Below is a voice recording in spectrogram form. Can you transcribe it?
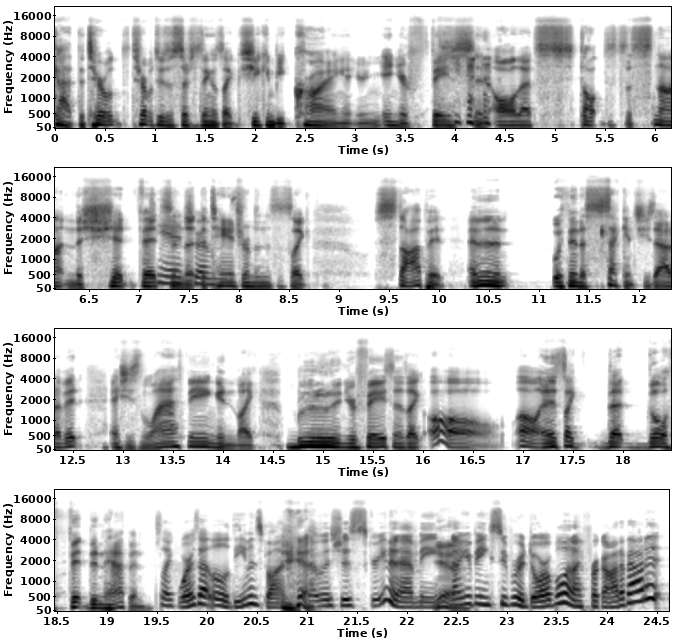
God, the terrible terrible twos is such a thing. It's like she can be crying at your in your face and all that stuff. It's the snot and the shit fits and the, the Tantrums. tantrums, and it's just like, stop it. And then within a second, she's out of it and she's laughing and like "Bleh," in your face, and it's like, oh, oh, and it's like that little fit didn't happen. It's like, where's that little demon spawn Yeah. that was just screaming at me? Yeah. Now you're being super adorable and I forgot about it?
